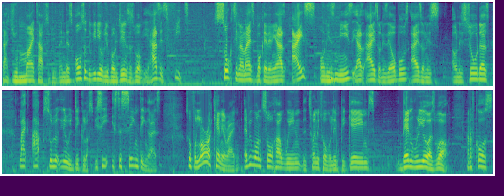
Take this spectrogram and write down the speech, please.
that you might have to do. Then there's also the video of LeBron James as well. He has his feet soaked in an ice bucket and he has ice on his knees, he has ice on his elbows, ice on his on his shoulders, like absolutely ridiculous. You see, it's the same thing, guys. So for Laura Kenny, right? Everyone saw her win the 2012 Olympic Games, then Rio as well, and of course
